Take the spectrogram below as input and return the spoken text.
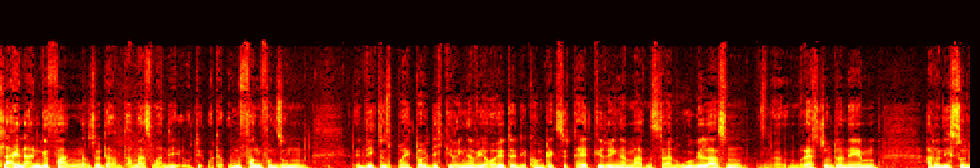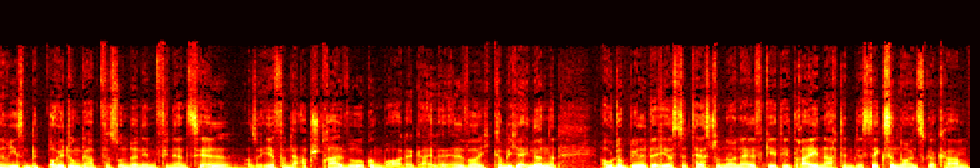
klein angefangen. Also da, damals die, der Umfang von so einem Entwicklungsprojekt deutlich geringer wie heute, die Komplexität geringer. Wir hatten es da in Ruhe gelassen. Ähm, Restunternehmen hat auch nicht so eine riesen Bedeutung gehabt fürs Unternehmen finanziell, also eher von der Abstrahlwirkung. Boah, der geile Elfer. Ich kann mich erinnern, Autobild, der erste Test von 911 GT3, nachdem der 96er kam,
